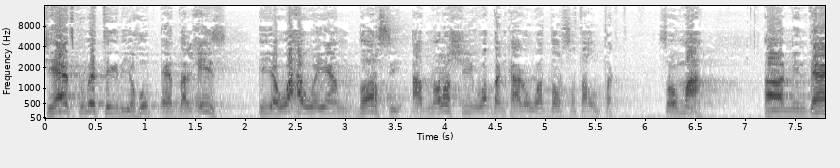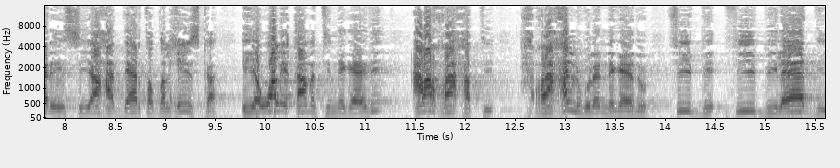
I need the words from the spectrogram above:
jihaad kuma tegin iyo hub ee dalxiis iyo waxa weeyaan doorsi aad noloshii waddankaaga uga doorsataa u tagta sow maa min daari siyaaxa daarta dalxiiska iyo waliqaamati nagaadi cala raaxati raaxa lagula nagaado fii bilaadi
